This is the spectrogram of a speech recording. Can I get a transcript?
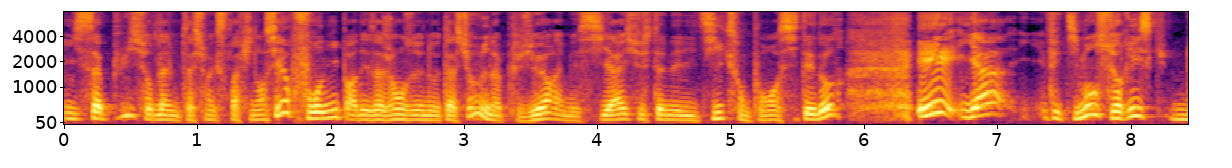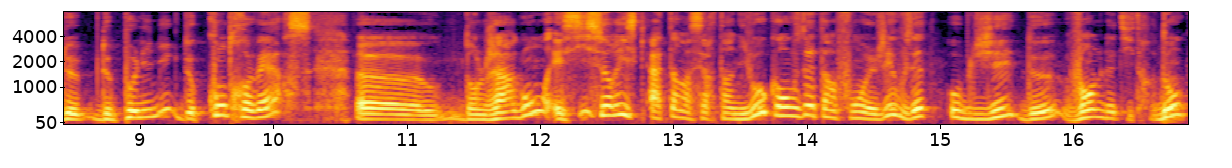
ils s'appuient sur de la notation extra-financière fournie par des agences de notation. Il y en a plusieurs, MSCI, Sustainalytics, on pourrait en citer d'autres. Et il y a effectivement ce risque de, polémique, de controverse euh, dans le jargon. Et si ce risque atteint un certain niveau, quand vous êtes un fonds ESG, vous êtes obligé de vendre le titre. Donc,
